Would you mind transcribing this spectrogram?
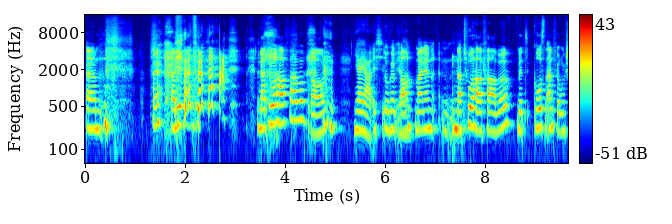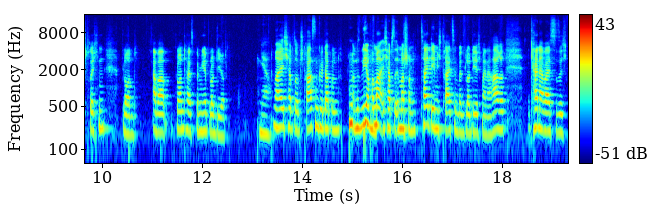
Ähm, bei dir waren sie Naturhaarfarbe, braun. Ja, ja, ich. Dunkelbraun. Ja. Meine Naturhaarfarbe mit großen Anführungsstrichen blond. Aber blond heißt bei mir blondiert. ja. Weil ich habe so einen Straßenköder und, und wie auch immer, ich habe sie immer schon, seitdem ich 13 bin, blondiere ich meine Haare. Keiner weiß, dass ich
